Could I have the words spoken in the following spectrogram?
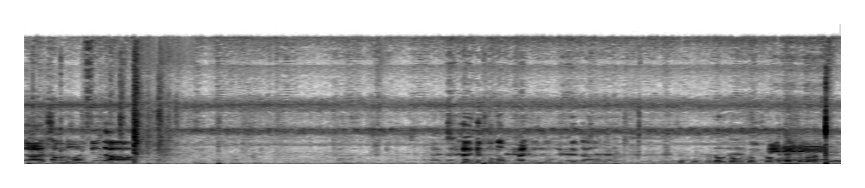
야, 지금 너무 세다. 해도 발전 너무 세다. 너무 너무 너무 높게 들어갔어요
